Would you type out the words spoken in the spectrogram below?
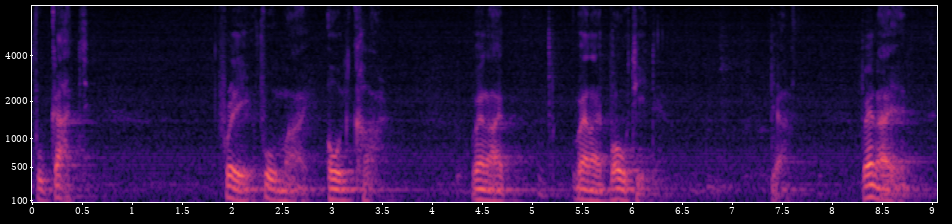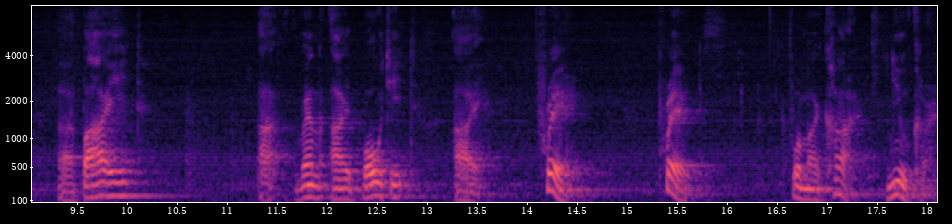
forgot pray for my old car when I when I bought it. Yeah, when I uh, buy it, uh, when I bought it, I prayed, prayed for my car, new car.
